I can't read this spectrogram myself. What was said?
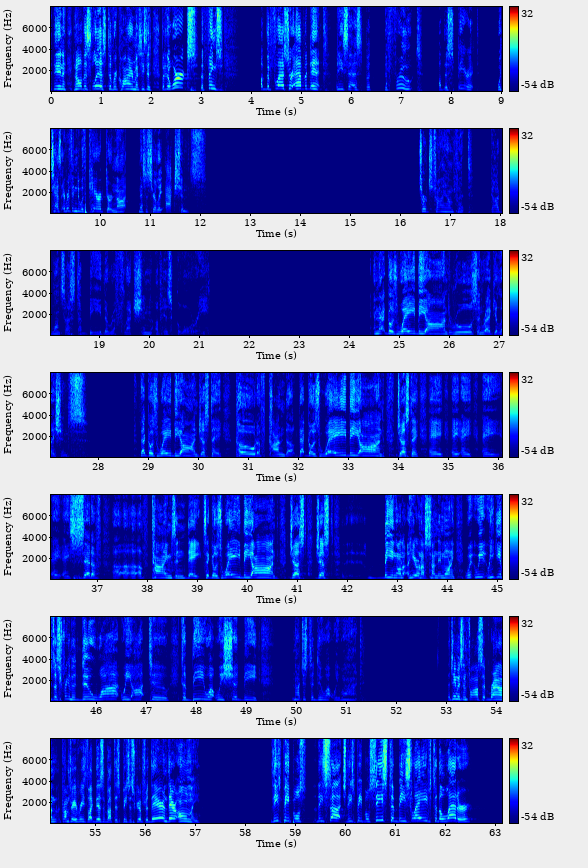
and all this list of requirements. He says, but the works, the things of the flesh are evident. But he says, but the fruit of the Spirit, which has everything to do with character, not necessarily actions. Church triumphant God wants us to be the reflection of His glory. And that goes way beyond rules and regulations. that goes way beyond just a code of conduct. That goes way beyond just a, a, a, a, a, a, set of, uh, uh, of times and dates. It goes way beyond just, just being on here on a Sunday morning. We, we, he gives us freedom to do what we ought to, to be what we should be, not just to do what we want. The Jamieson Fausset Brown commentary reads like this about this piece of scripture there and there only. These people's, these such, these people ceased to be slaves to the letter,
